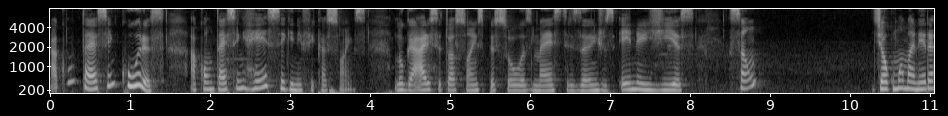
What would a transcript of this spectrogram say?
Acontecem curas, acontecem ressignificações. Lugares, situações, pessoas, mestres, anjos, energias são de alguma maneira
